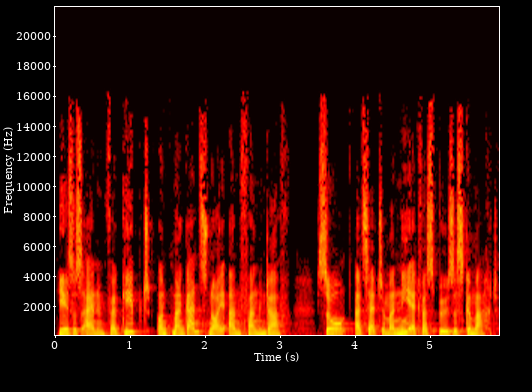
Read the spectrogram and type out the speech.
Jesus einem vergibt und man ganz neu anfangen darf, so als hätte man nie etwas Böses gemacht.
